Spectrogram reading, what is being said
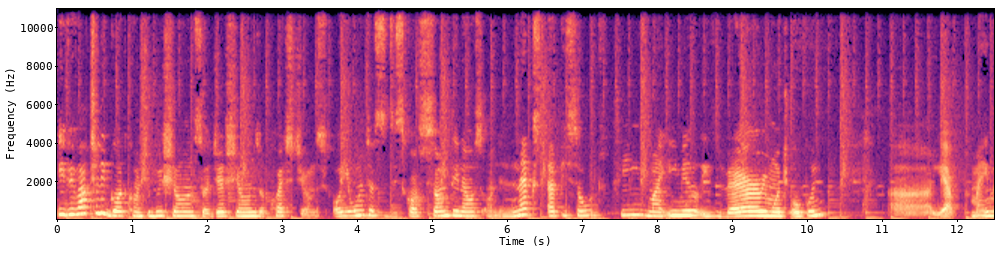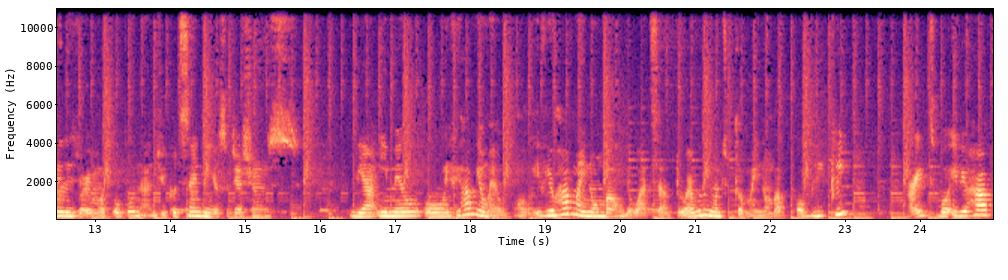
If you've actually got contributions, suggestions, or questions, or you want us to discuss something else on the next episode, please, my email is very much open. Uh, yep, my email is very much open, and you could send in your suggestions via email or if you have on my or if you have my number on your WhatsApp though I wouldn't want to drop my number publicly right? But if you have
